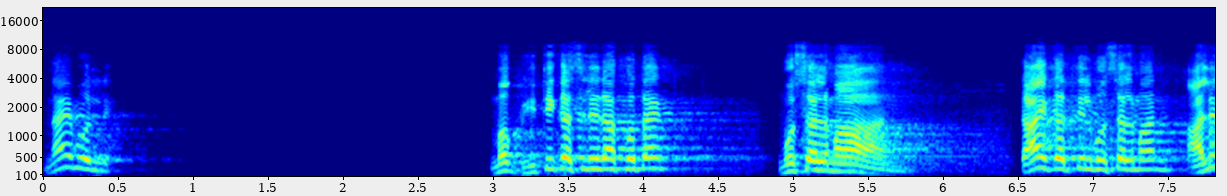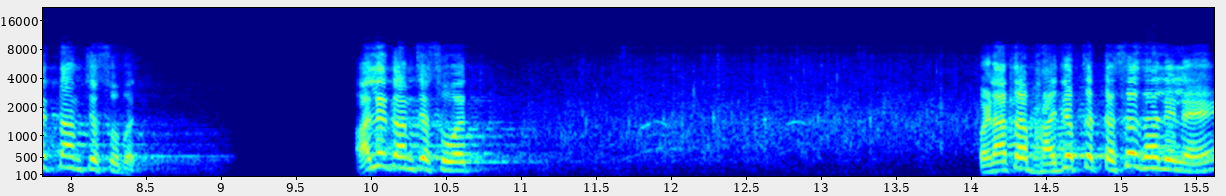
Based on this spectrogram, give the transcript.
नाही बोलले. मग भीती कसली दाखवत आहेत मुसलमान. काय करतील मुसलमान? आलेत ना आमच्यासोबत आलेत आमच्यासोबत पण आता भाजपचं कसं झालेलं आहे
